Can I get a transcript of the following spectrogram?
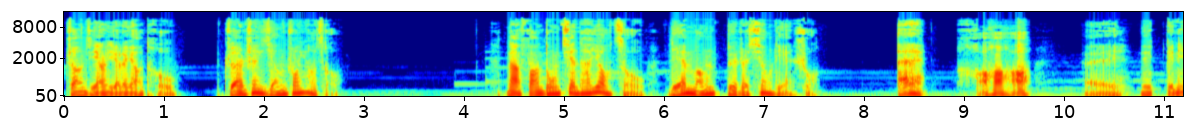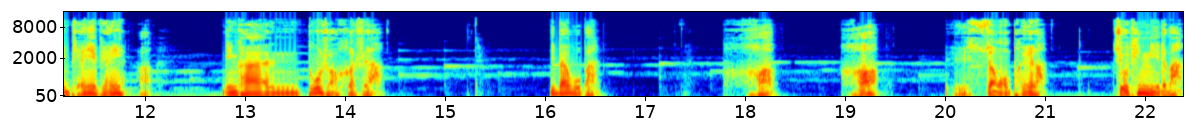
张建阳摇了摇头，转身佯装要走。那房东见他要走，连忙对着笑脸说：“哎，好好好。”哎，给您便宜便宜啊！您看多少合适啊？一百五吧。好，好，算我赔了，就听你的吧。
